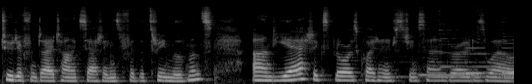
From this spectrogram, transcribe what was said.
two different diatonic settings for the three movements, and yet explores quite an interesting sound world as well.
